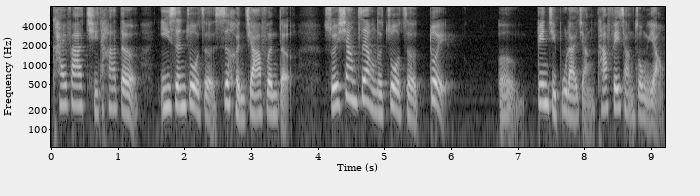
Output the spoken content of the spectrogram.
开发其他的医生作者是很加分的。所以像这样的作者，对，呃。编辑部来讲，它非常重要。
